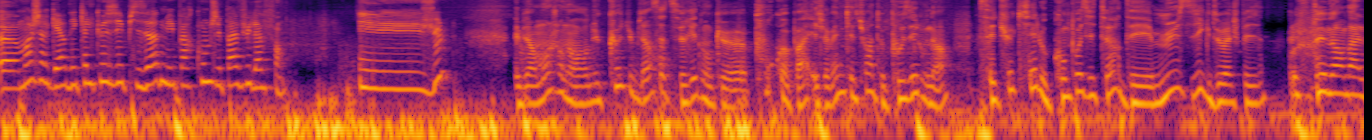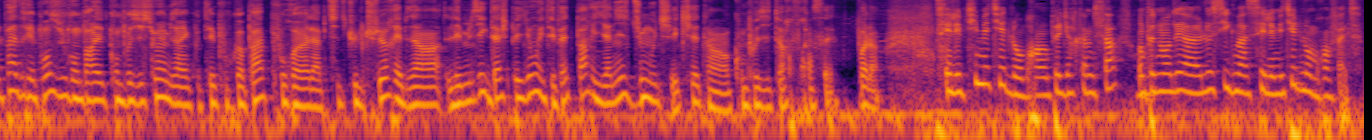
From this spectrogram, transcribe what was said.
Euh, moi, j'ai regardé quelques épisodes, mais par contre, j'ai pas vu la fin. Et Jules? Eh bien, moi, j'en ai entendu que du bien cette série, donc euh, pourquoi pas. Et j'avais une question à te poser, Luna. Sais-tu qui est le compositeur des musiques de HPI C'est normal, pas de réponse vu qu'on parlait de composition. Eh bien, écoutez, pourquoi pas pour euh, la petite culture. Eh bien, les musiques d'HPI ont été faites par Yanis Dumoutier, qui est un compositeur français. Voilà. C'est les petits métiers de l'ombre, hein, on peut le dire comme ça. On peut demander à Le Sigma, c'est les métiers de l'ombre en fait.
